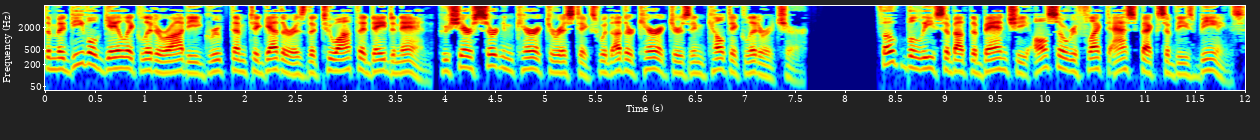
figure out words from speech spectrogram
The medieval Gaelic literati grouped them together as the Tuatha Dé Danann, who share certain characteristics with other characters in Celtic literature. Folk beliefs about the Banshee also reflect aspects of these beings.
